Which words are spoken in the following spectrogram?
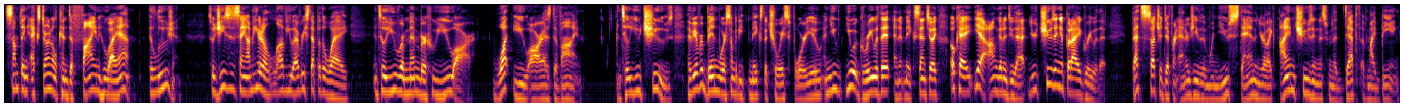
something external can define who I am. Illusion. So Jesus is saying, I'm here to love you every step of the way until you remember who you are, what you are as divine until you choose. Have you ever been where somebody makes the choice for you and you you agree with it and it makes sense? You're like okay yeah i'm going to do that. You're choosing it but i agree with it. That's such a different energy than when you stand and you're like i'm choosing this from the depth of my being.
